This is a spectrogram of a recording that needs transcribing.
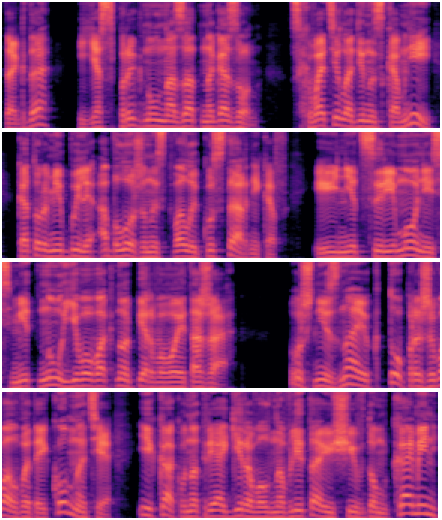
Тогда я спрыгнул назад на газон, схватил один из камней, которыми были обложены стволы кустарников, и, не церемонясь, метнул его в окно первого этажа. Уж не знаю, кто проживал в этой комнате и как он отреагировал на влетающий в дом камень,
